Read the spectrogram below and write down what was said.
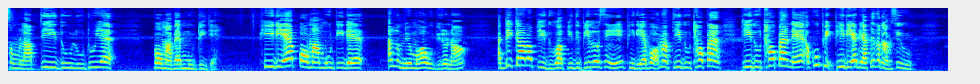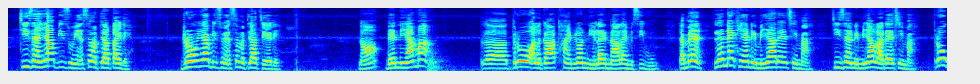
ဆုံမလားပြည်သူလူထုရဲ့ပေါ်မှာပဲမူတည်တယ် PDF ပေါ်မှာမူတည်တယ်အဲ့လိုမျိုးမဟုတ်ဘူးပြီးတော့နော်အတိကတော့ပြည်သူကပြည်သူပြည်လို့ရှိရင် PDF ပေါ့အမှပြည်သူထောက်ပံ့ပြည်သူထောက်ပံ့တယ်အခု PDF တွေကပြဿနာမရှိဘူးကြည်စံရပြီဆိုရင်အဆက်မပြတိုက်တယ် drone ရပြီဆိုရင်အဆက်မပြကျဲတယ်နော်ဘယ်နေရာမှအဲသူတို့အလကားထိုင်ပြီးတော့နေလိုက်နားလိုက်မရှိဘူးဒါပေမဲ့လက်နဲ့ခရမ်းတွေမရတဲ့အချိန်မှာကြီးစံတွေမရောက်လာတဲ့အချိန်မှာသူတို့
